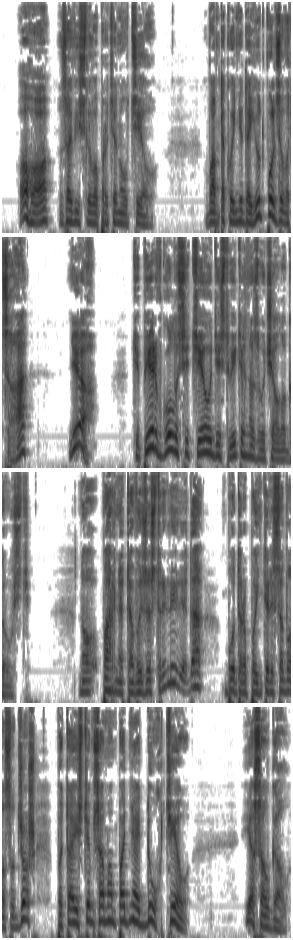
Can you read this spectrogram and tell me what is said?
— Ага, — завистливо протянул Тео. — Вам такой не дают пользоваться, а? — Не. Теперь в голосе Тео действительно звучала грусть. — Но парня-то вы застрелили, да? — бодро поинтересовался Джош, пытаясь тем самым поднять дух Тео. — Я солгал.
